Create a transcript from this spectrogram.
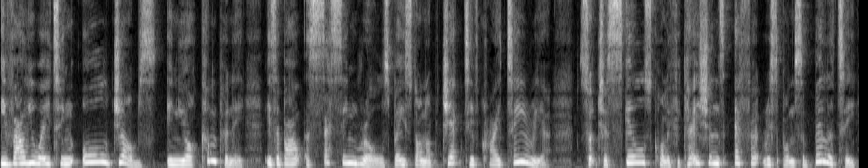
Evaluating all jobs in your company is about assessing roles based on objective criteria such as skills, qualifications, effort, responsibility,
